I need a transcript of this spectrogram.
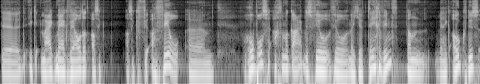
De, de- ik, maar ik merk wel dat als ik, als ik ve- als veel ehm, hobbels achter elkaar heb, dus veel, veel een beetje tegenwind, dan ben ik ook dus.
